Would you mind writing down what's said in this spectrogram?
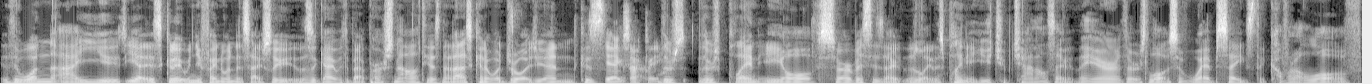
The one I use, yeah, it's great when you find one that's actually there's a guy with a bit of personality, isn't it? That's kind of what draws you in because yeah, exactly. There's there's plenty of services out there, like there's plenty of YouTube channels out there. There's lots of websites that cover a lot of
